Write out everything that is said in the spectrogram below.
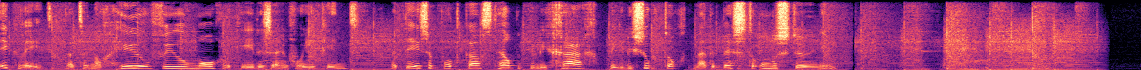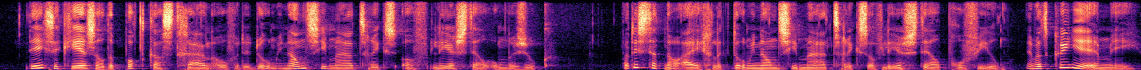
ik weet dat er nog heel veel mogelijkheden zijn voor je kind. Met deze podcast help ik jullie graag bij jullie zoektocht naar de beste ondersteuning. Deze keer zal de podcast gaan over de dominantiematrix of leerstijlonderzoek. Wat is dat nou eigenlijk, dominantiematrix of leerstijlprofiel? En wat kun je ermee?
